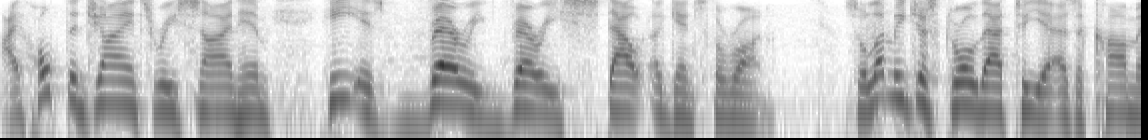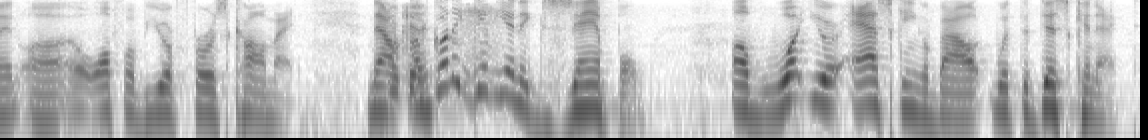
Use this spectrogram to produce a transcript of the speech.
I hope the Giants re sign him. He is very, very stout against the run. So let me just throw that to you as a comment uh, off of your first comment. Now, Okay. I'm going to give you an example of what you're asking about with the disconnect.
